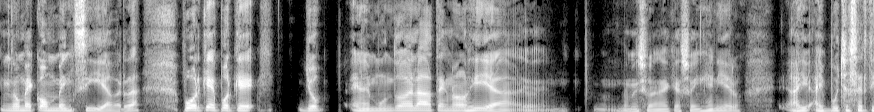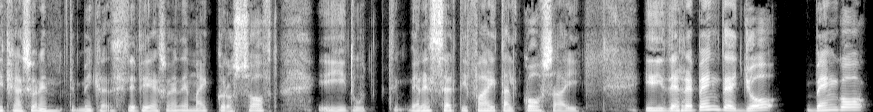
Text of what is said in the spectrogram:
no me convencía, ¿verdad? ¿Por qué? Porque yo en el mundo de la tecnología, eh, no mencioné que soy ingeniero, hay, muchas certificaciones, certificaciones de Microsoft y tú eres certified tal cosa y, y de repente yo vengo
